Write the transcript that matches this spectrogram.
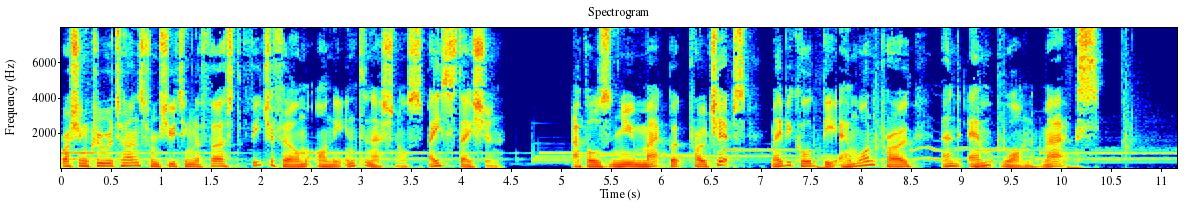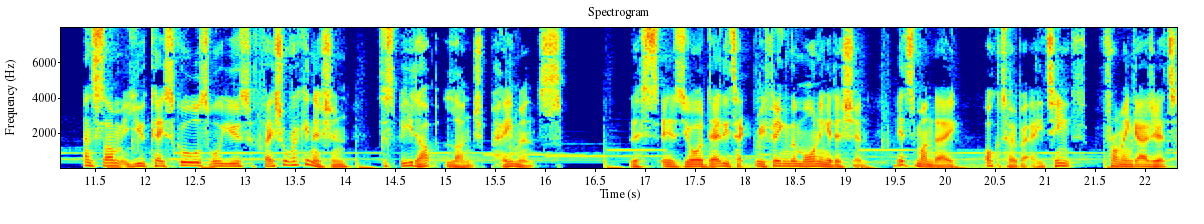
Russian crew returns from shooting the first feature film on the International Space Station. Apple's new MacBook Pro chips may be called the M1 Pro and M1 Max. And some UK schools will use facial recognition to speed up lunch payments. This is your Daily Tech Briefing, the morning edition. It's Monday, October 18th. From Engadget,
